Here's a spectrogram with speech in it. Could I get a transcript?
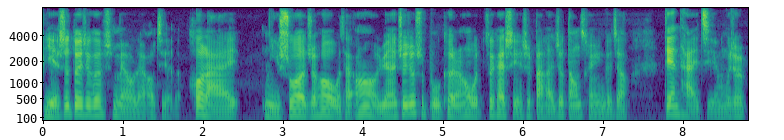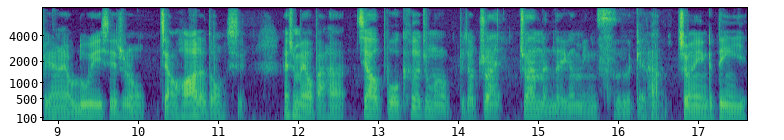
也是对这个是没有了解的，后来你说了之后，我才哦，原来这就是博客。然后我最开始也是把它就当成一个叫电台节目，就是别人有录一些这种讲话的东西，但是没有把它叫播客这么比较专专门的一个名词给它这样一个定义。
